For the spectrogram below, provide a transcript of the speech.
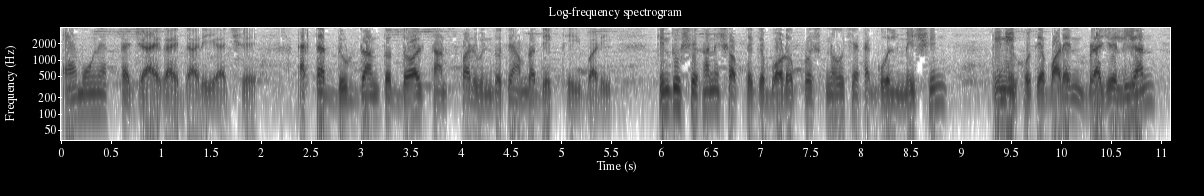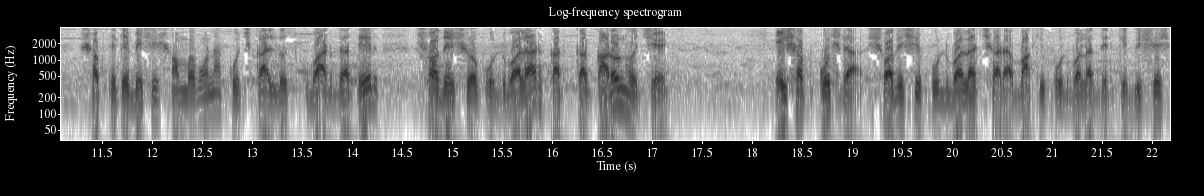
এমন একটা জায়গায় দাঁড়িয়ে আছে। একটা দুর্দান্ত দল ট্রান্সফার উইন্ডোতে আমরা দেখতেই পারি। কিন্তু সেখানে সব থেকে বড় প্রশ্ন হচ্ছে একটা গোল মেশিন তিনি হতে পারেন ব্রাজিলিয়ান সব থেকে বেশি সম্ভাবনা কোচ কার্লোস কুবারদাতের। স্বদেশীয় ফুটবলার কার- কার- কারণ হচ্ছে এইসব কোচরা স্বদেশি ফুটবলার ছাড়া বাকি ফুটবলারদেরকে বিশেষ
